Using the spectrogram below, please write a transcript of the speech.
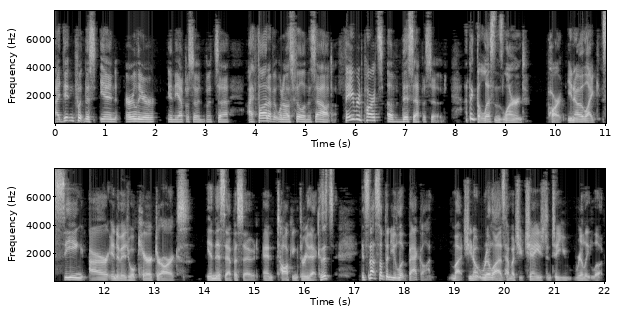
i didn't put this in earlier in the episode but uh, I thought of it when I was filling this out. Favorite parts of this episode? I think the lessons learned part, you know, like seeing our individual character arcs in this episode and talking through that because it's it's not something you look back on much. You don't realize how much you've changed until you really look.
